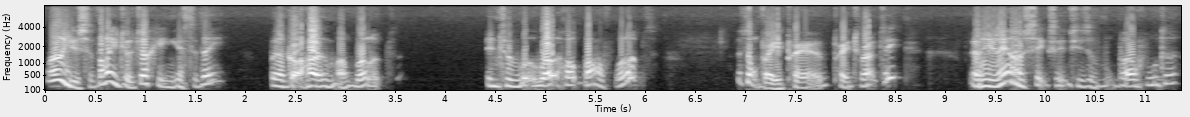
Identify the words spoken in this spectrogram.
well, you survived your ducking yesterday. When I got home, I walloped into hot bath wallops. That's not very patriotic. They only allow six inches of bath water.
